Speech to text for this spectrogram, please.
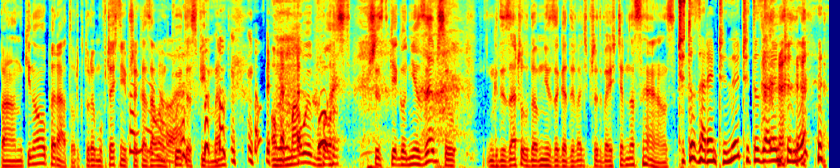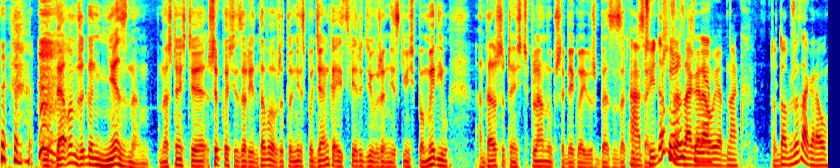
Pan kinooperator, któremu wcześniej Wspaniałe. przekazałem płytę z filmem, o mały włos wszystkiego nie zepsuł, gdy zaczął do mnie zagadywać przed wejściem na seans. Czy to zaręczyny? Czy to zaręczyny? Udałem, że go nie znam. Na szczęście szybko się zorientował, że to niespodzianka i stwierdził, że mnie z kimś pomylił, a dalsza część planu przebiegła już bez zakłóceń. A, czyli dobrze Pięknie. zagrał jednak. To dobrze zagrał.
